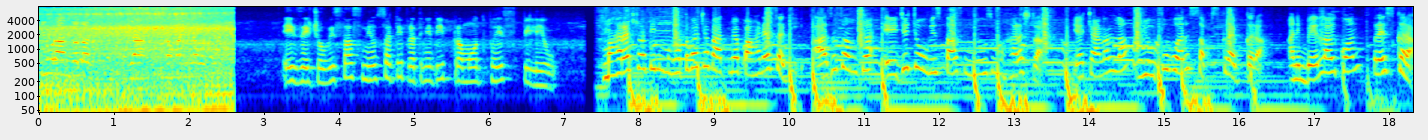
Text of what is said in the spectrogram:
तीव्र आंदोलन या समाजाच्या वतीने ए जे चोवीस तास न्यूजसाठी प्रतिनिधी प्रमोद भैस पिलेव महाराष्ट्रातील महत्त्वाच्या बातम्या पाहण्यासाठी आजच आमच्या ए जे चोवीस तास न्यूज महाराष्ट्र या चॅनलला यूट्यूबवर सबस्क्राईब करा आणि बेल आयकॉन प्रेस करा.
